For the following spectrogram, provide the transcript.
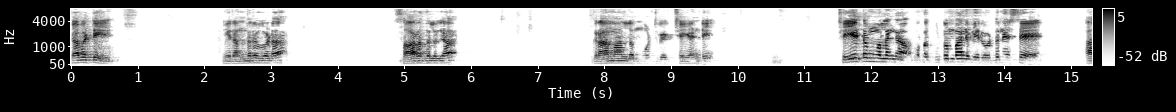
కాబట్టి మీరందరూ కూడా సారథులుగా గ్రామాల్లో మోటివేట్ చేయండి. చేయటం మూలంగా ఒక కుటుంబాన్ని మీరు ఒడ్డునేస్తే ఆ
